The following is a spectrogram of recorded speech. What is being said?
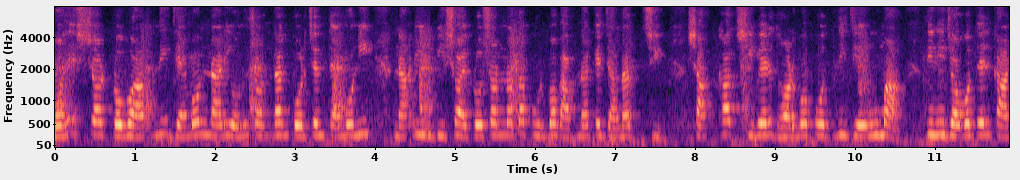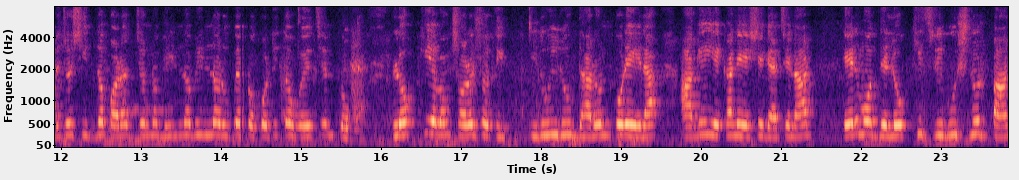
মহেশ্বর প্রভু, আপনি যেমন নারী অনুসন্ধান করছেন, তেমনই নারীর বিষয় প্রসন্নতা পূর্বক আপনাকে জানাচ্ছি। সাক্ষাৎ শিবের ধর্মপত্নী যে উমা, তিনি জগতের কার্য সিদ্ধ করার জন্য ভিন্ন ভিন্ন রূপে প্রকটিত হয়েছেন প্রভু। লক্ষ্মী এবং সরস্বতী দুই রূপ ধারণ করে এরা আগেই এখানে এসে গেছেন। আর এর মধ্যে লক্ষ্মী শ্রীবিষ্ণুর প্রাণ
